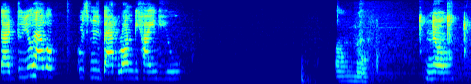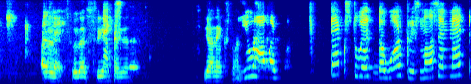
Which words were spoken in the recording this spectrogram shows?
That do you have a Christmas background behind you? Um, no. No. Well, Okay. so that's three and five then. Yeah, next one. You have a text with the word Christmas in it.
